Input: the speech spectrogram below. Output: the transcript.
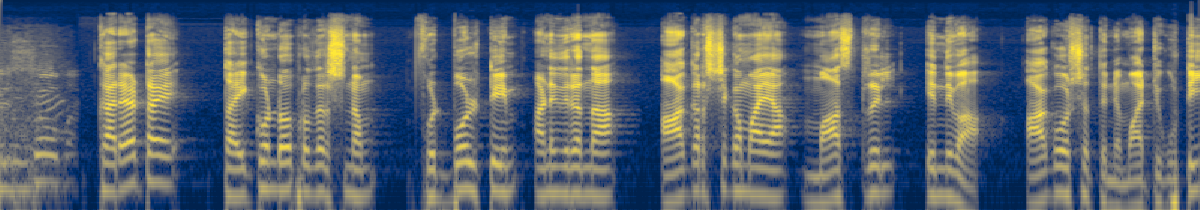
ഉത്സവം കരാട്ടെ തൈക്കൊണ്ടോ പ്രദർശനം ഫുട്ബോൾ ടീം അണിനിരന്ന ആകർഷകമായ മാസ്ട്രിൽ എന്നിവ ആഘോഷത്തിന് മാറ്റുകൂട്ടി.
